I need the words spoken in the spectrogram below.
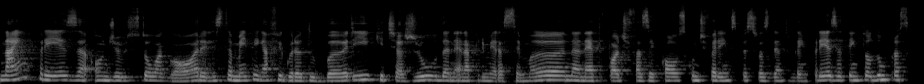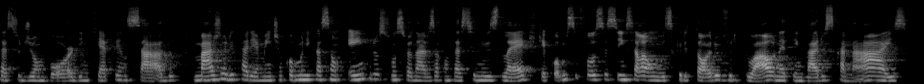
Na empresa onde eu estou agora, eles também têm a figura do buddy que te ajuda, né, na primeira semana, né? Tu pode fazer calls com diferentes pessoas dentro da empresa, tem todo um processo de onboarding que é pensado. Majoritariamente a comunicação entre os funcionários acontece no Slack, que é como se fosse assim, sei lá, um escritório virtual, né? Tem vários canais,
